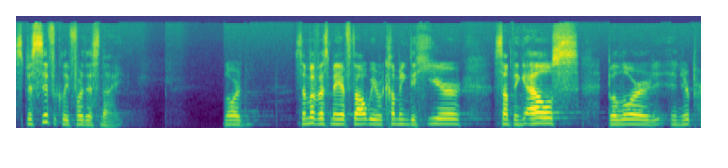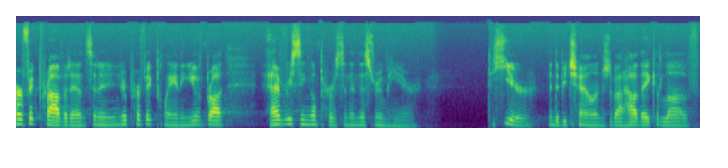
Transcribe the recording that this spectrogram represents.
specifically for this night. Lord, some of us may have thought we were coming to hear something else, but Lord, in your perfect providence and in your perfect planning, you have brought every single person in this room here to hear and to be challenged about how they could love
